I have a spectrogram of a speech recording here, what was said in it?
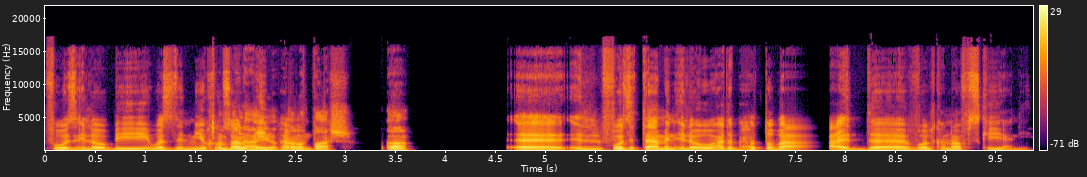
فوز له بوزن ال 145 pound 13 آه. الفوز الثامن له هذا بحطه بعد آه فولكانوفسكي يعني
